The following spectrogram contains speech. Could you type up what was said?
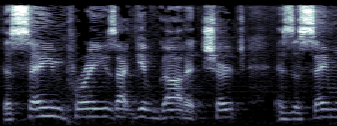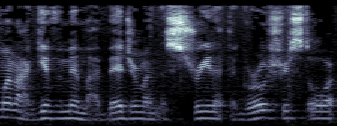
The same praise I give God at church is the same one I give Him in my bedroom, on the street, at the grocery store.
